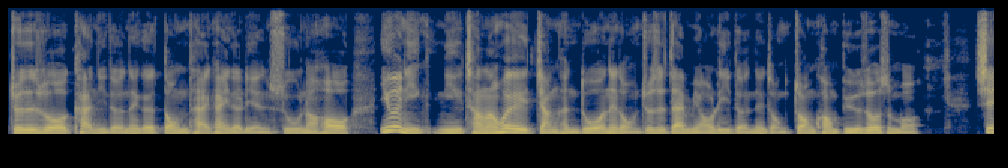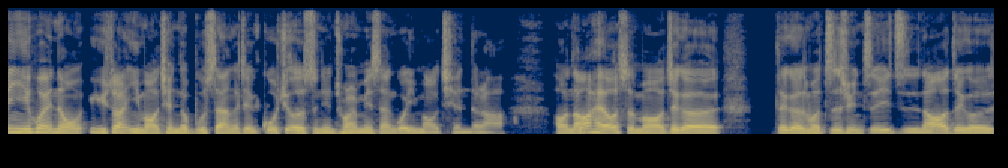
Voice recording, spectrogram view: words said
就是说看你的那个动态，看你的脸书，然后因为你你常常会讲很多那种就是在苗栗的那种状况，比如说什么县议会那种预算一毛钱都不删，而且过去二十年从来没删过一毛钱的啦。好，然后还有什么这个这个什么质询质疑质，然后这个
